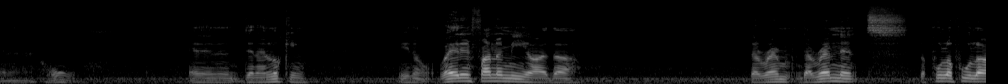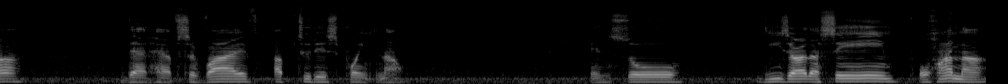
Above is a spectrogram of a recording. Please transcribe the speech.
and like, oh, and then, I'm looking, you know, right in front of me are the the rem the remnants, the pula pula that have survived up to this point now. And so these are the same ohana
